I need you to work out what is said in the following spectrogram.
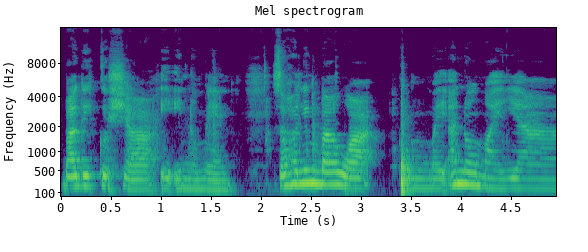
bago ko siya iinumin. So, halimbawa, kung may ano, may ah,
